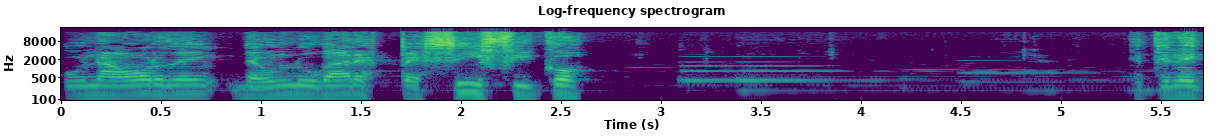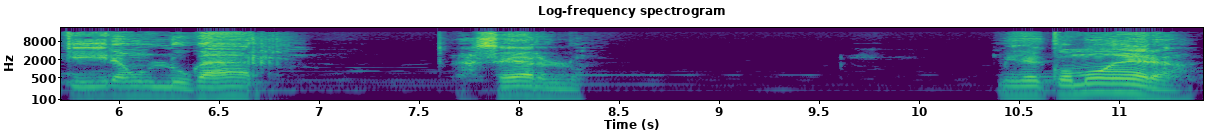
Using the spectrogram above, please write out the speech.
una orden de un lugar específico que tiene que ir a un lugar a hacerlo. Mire cómo era.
